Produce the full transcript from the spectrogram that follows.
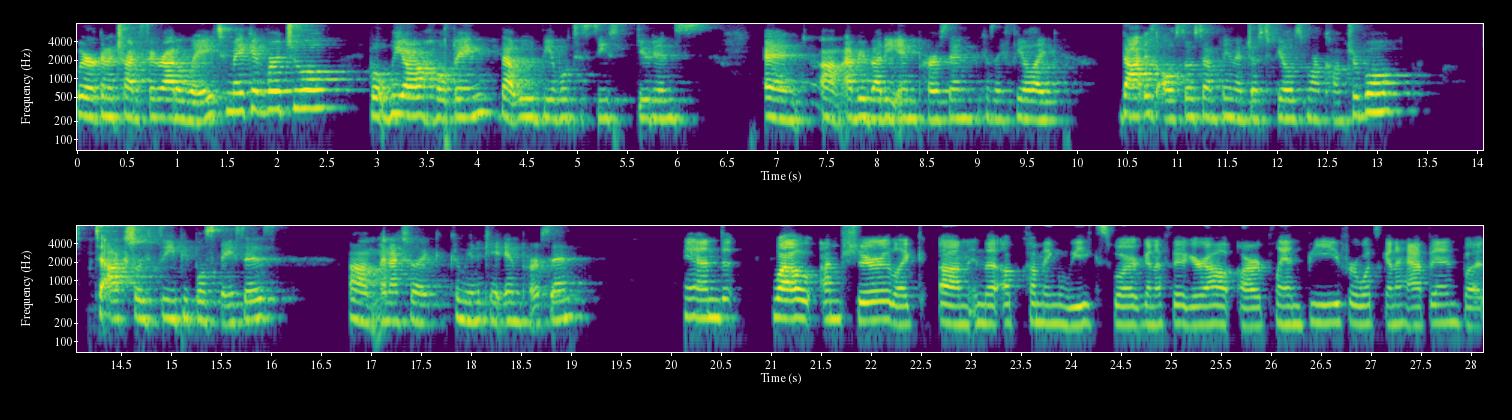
we're going to try to figure out a way to make it virtual, but we are hoping that we would be able to see students and um, everybody in person because I feel like that is also something that just feels more comfortable to actually see people's faces um, and actually like communicate in person. And well, I'm sure like um, in the upcoming weeks, we're going to figure out our plan B for what's going to happen. But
